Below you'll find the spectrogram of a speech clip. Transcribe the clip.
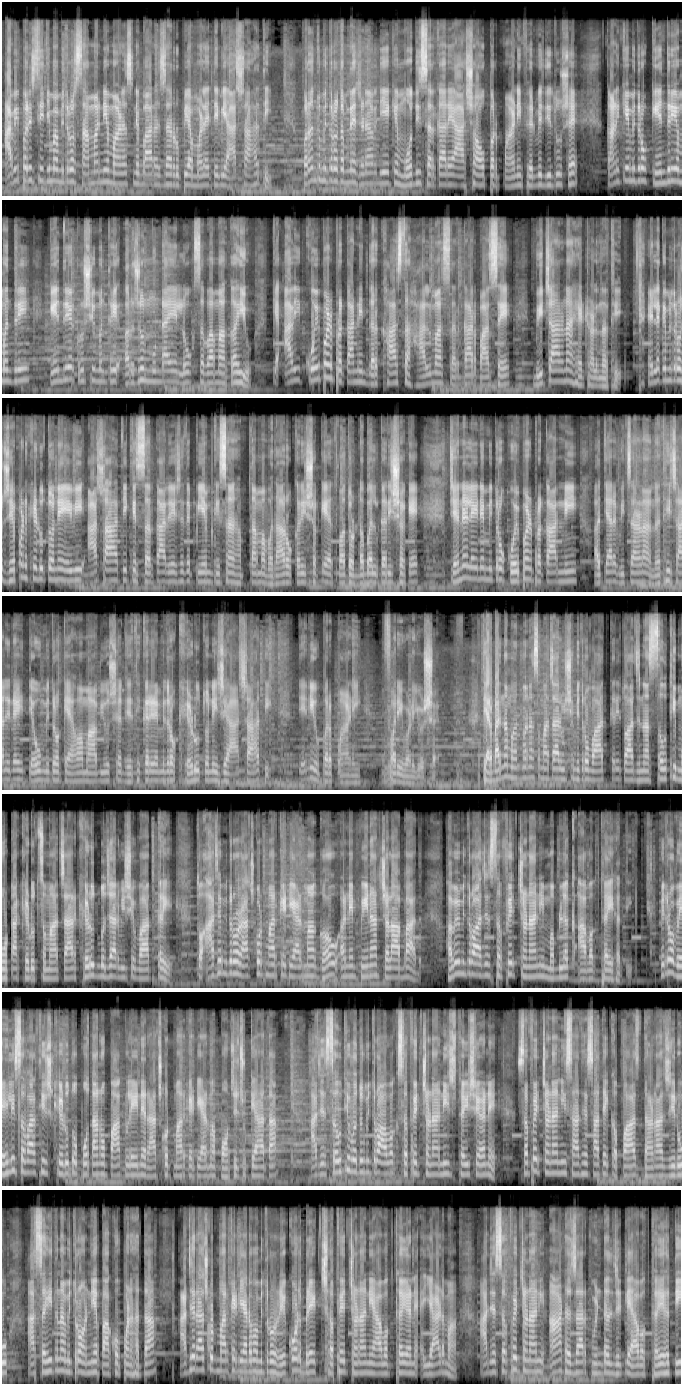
આવી પરિસ્થિતિમાં મિત્રો સામાન્ય માણસને બાર હજાર રૂપિયા મળે તેવી આશા હતી. પરંતુ મિત્રો તમને જણાવી દઈએ કે મોદી સરકારે આ આશા ઉપર પાણી ફેરવી દીધું છે. કારણ કે મિત્રો કેન્દ્રીય મંત્રી, કેન્દ્રીય કૃષિ મંત્રી અર્જુન મુંડાએ લોકસભામાં કહ્યું કે આવી કોઈપણ પ્રકારની દરખાસ્ત હાલમાં સરકાર પાસે વિચારણા હેઠળ નથી. એટલે કે મિત્રો, જે પણ ખેડૂતોને એવી આશા હતી કે સરકાર જે છે તે પીએમ કિસાન હપ્તામાં વધારો કરી શકે અથવા તો ડબલ કરી શકે, જેને લઈને મિત્રો કોઈ પણ પ્રકારની અત્યારે વિચારણા નથી ચાલી રહી તેવું મિત્રો કહેવામાં આવ્યું છે. જેથી કરીને મિત્રો ખેડૂતોની જે આશા હતી તેની ઉપર પાણી ફરી વળ્યું છે. ત્યારબાદના મહત્વના સમાચાર વિશે મિત્રો વાત કરીએ તો આજના સૌથી મોટા ખેડૂત સમાચાર, ખેડૂત બજાર વિશે વાત કરીએ તો આજે મિત્રો રાજકોટ માર્કેટ યાર્ડમાં ઘઉં અને પીણા ચણા બાદ હવે મિત્રો આજે સફેદ ચણાની મબલક આવક થઈ હતી. મિત્રો વહેલી સવારથી જ ખેડૂતો પોતાનો પાક લઈને રાજકોટ માર્કેટ યાર્ડમાં પહોંચી ચૂક્યા હતા. આજે સૌથી વધુ મિત્રો આવક સફેદ ચણાની જ થઈ છે અને સફેદ ચણાની સાથે સાથે કપાસ, ધાણા, જીરું, આ સહિતના મિત્રો અન્ય પાકો પણ હતા. આજે રાજકોટ માર્કેટ યાર્ડમાં મિત્રો રેકોર્ડ બ્રેક સફેદ ચણાની આવક થઈ અને યાર્ડમાં આજે સફેદ ચણાની આઠ હજાર ક્વિન્ટલ જેટલી આવક થઈ હતી.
